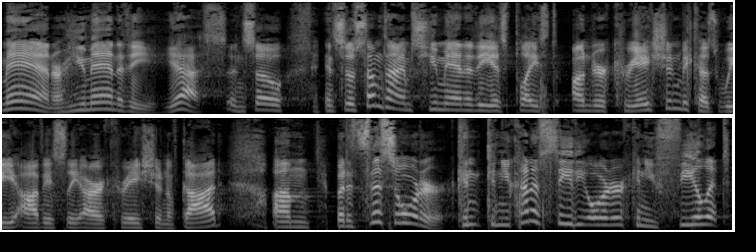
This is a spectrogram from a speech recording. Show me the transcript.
man or humanity. Yes. And so and so sometimes humanity is placed under creation because we obviously are a creation of god. Um, but it's this order. Can, can you kind of see the order? Can you feel it?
